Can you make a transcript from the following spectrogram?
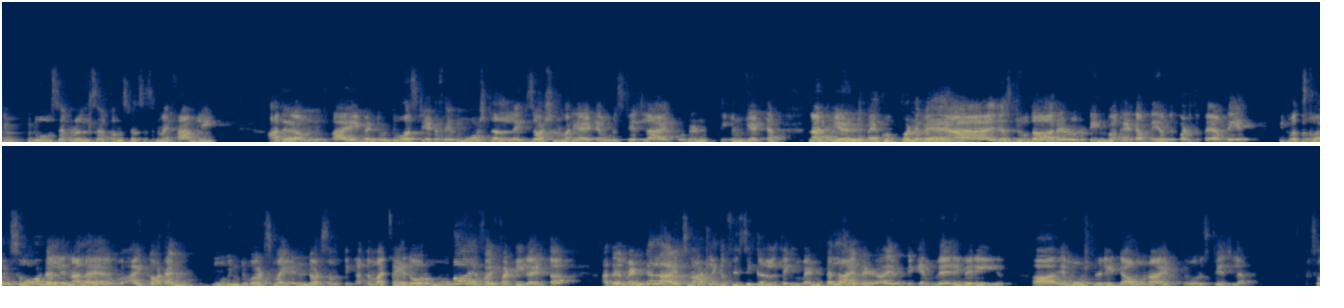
due to several circumstances in my family அது I went to state of emotional exhaustion மாதிரி ஆயிட்டேன். ஒரு ஸ்டேஜ்ல I couldn't even get up நான் எழுந்து போய் குக் பண்ணுவேன். I just do the routine work and அப்படியே வந்து படுத்துப்பேன். அப்படியே it was going so dull என்னால I thought I'm moving towards my end or something அந்த மாதிரி ஏதோ ரொம்ப ஃபட்டிக் ஆயிட்டா அது மென்டலா it's not like physical thing மென்டலா I became very very emotionally down ஆயிடுச்சு ஒரு ஸ்டேஜ்ல so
